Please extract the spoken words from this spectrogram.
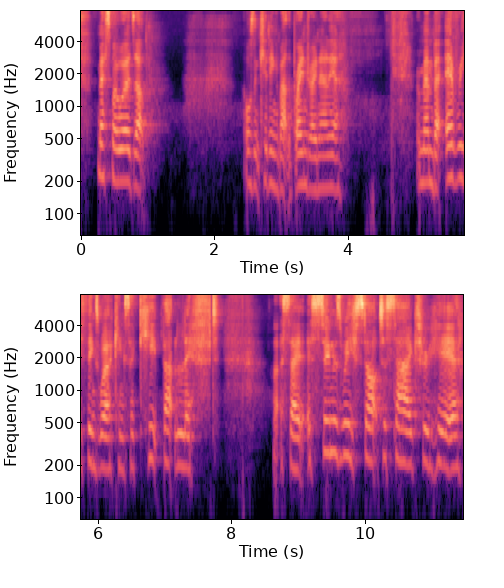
mess my words up. I wasn't kidding about the brain drain earlier. Remember, everything's working, so keep that lift. Let's say, as soon as we start to sag through here,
